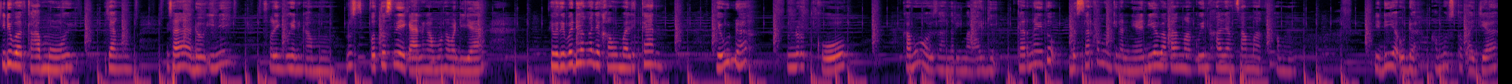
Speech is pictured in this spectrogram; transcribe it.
Jadi buat kamu yang misalnya aduh ini selingkuhin kamu. Terus putus nih kan kamu sama dia. Tiba-tiba dia ngajak kamu balikan. Ya udah menurutku kamu gak usah nerima lagi. Karena itu besar kemungkinannya dia bakal ngelakuin hal yang sama ke kamu jadi ya udah kamu stop aja.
